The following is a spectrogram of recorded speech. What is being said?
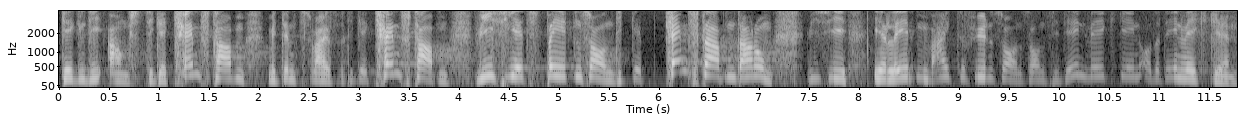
gegen die Angst, die gekämpft haben mit dem Zweifel, die gekämpft haben, wie sie jetzt beten sollen, die gekämpft haben darum, wie sie ihr Leben weiterführen sollen. Sollen sie den Weg gehen oder den Weg gehen?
